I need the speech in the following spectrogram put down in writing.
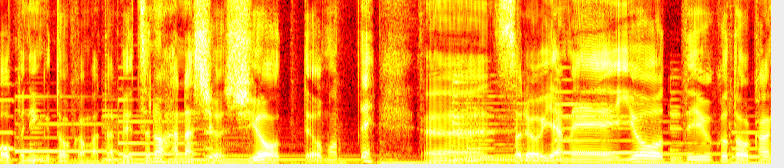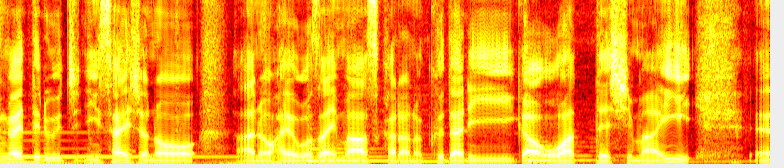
オープニングトークはまた別の話をしようって思って、うん、それをやめようっていうことを考えてるうちに最初のあのおはようございますからの下りが終わってしまい、う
